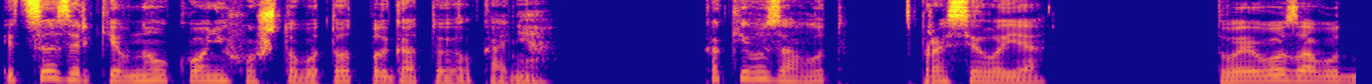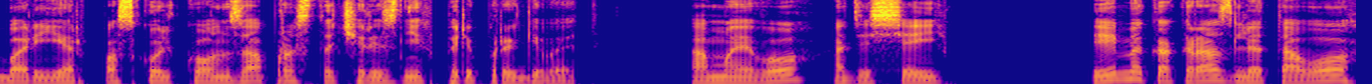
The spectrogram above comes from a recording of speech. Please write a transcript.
и Цезарь кивнул конюху, чтобы тот подготовил коня. «Как его зовут?» — спросила я. «Твоего зовут Барьер, поскольку он запросто через них перепрыгивает. А моего — Одиссей. Имя как раз для того,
